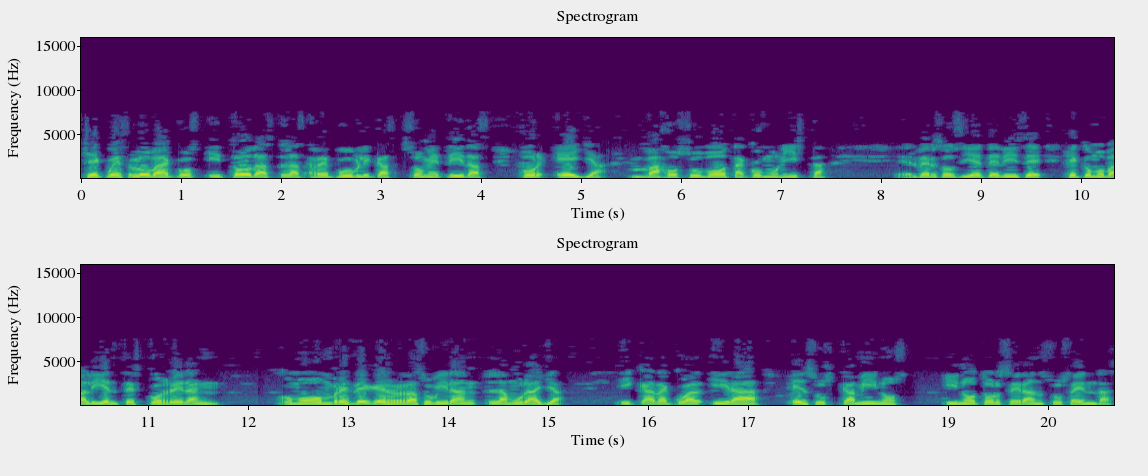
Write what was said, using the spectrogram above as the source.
checoeslovacos y todas las repúblicas sometidas por ella bajo su bota comunista. El verso 7 dice que como valientes correrán como hombres de guerra subirán la muralla, y cada cual irá en sus caminos y no torcerán sus sendas.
